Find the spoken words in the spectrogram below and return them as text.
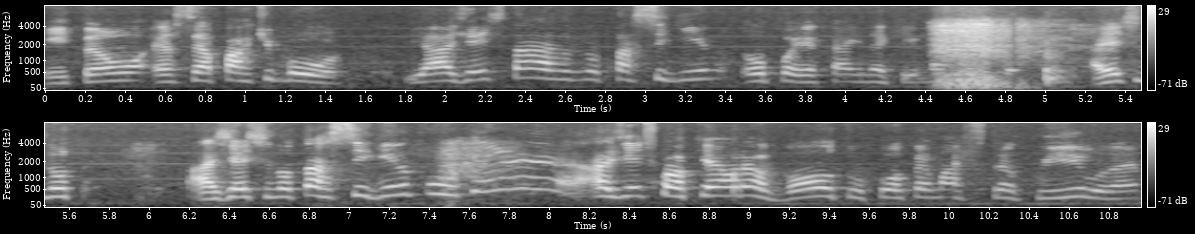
Então essa é a parte boa. E a gente tá, tá seguindo. Opa, ia caindo aqui. A gente não, a gente não tá seguindo porque a gente qualquer hora volta, o corpo é mais tranquilo, né?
